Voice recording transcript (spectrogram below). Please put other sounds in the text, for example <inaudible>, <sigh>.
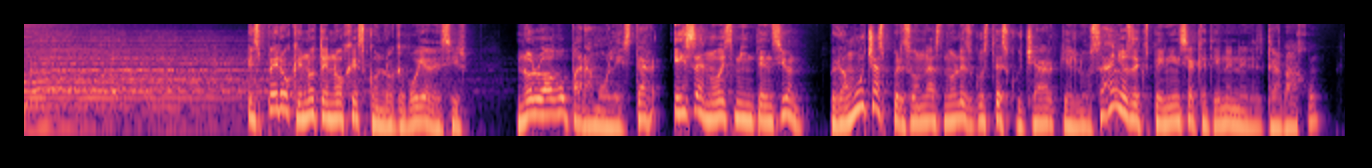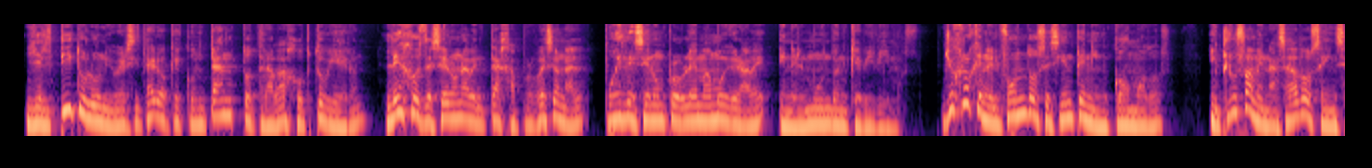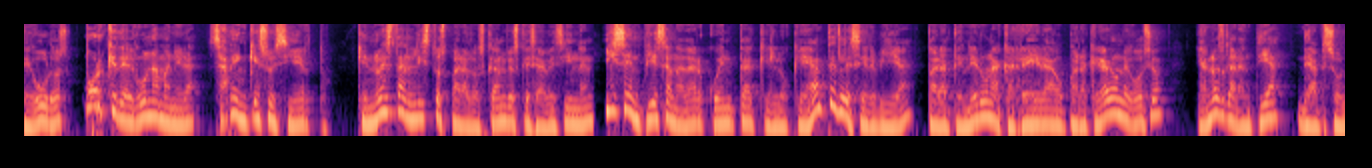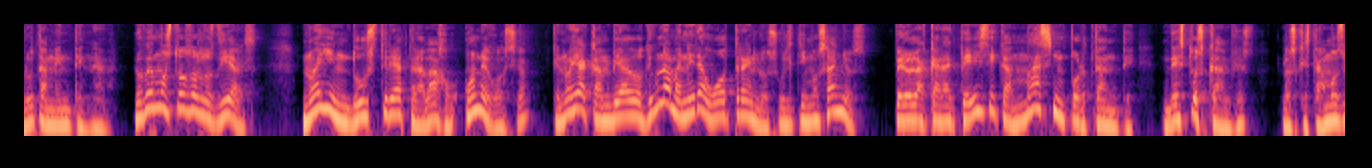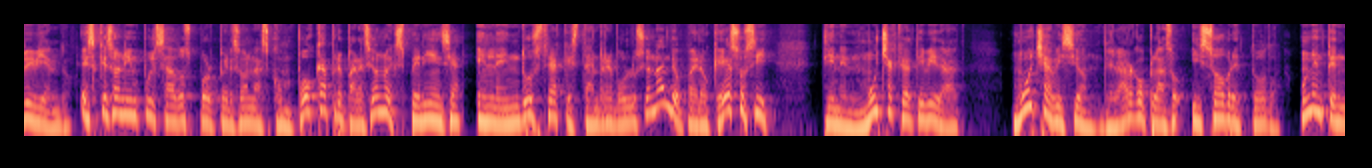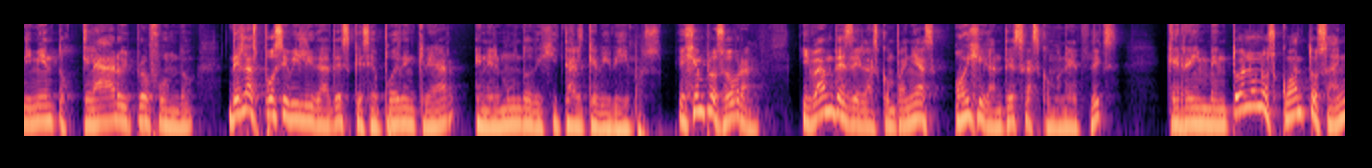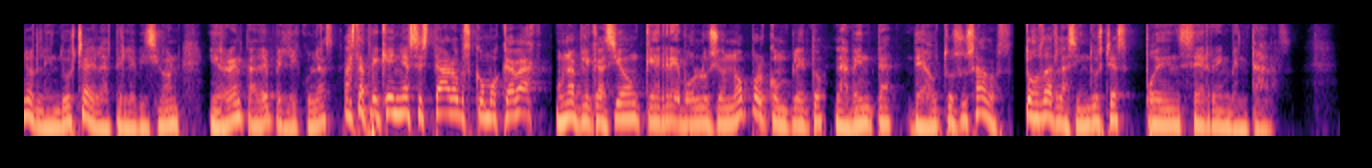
Espero que no te enojes con lo que voy a decir. No lo hago para molestar, esa no es mi intención. Pero a muchas personas no les gusta escuchar que los años de experiencia que tienen en el trabajo y el título universitario que con tanto trabajo obtuvieron, lejos de ser una ventaja profesional, puede ser un problema muy grave en el mundo en que vivimos. Yo creo que en el fondo se sienten incómodos, incluso amenazados e inseguros, porque de alguna manera saben que eso es cierto, que no están listos para los cambios que se avecinan y se empiezan a dar cuenta que lo que antes les servía para tener una carrera o para crear un negocio ya no es garantía de absolutamente nada. Lo vemos todos los días. No hay industria, trabajo o negocio que no haya cambiado de una manera u otra en los últimos años. Pero la característica más importante de estos cambios, los que estamos viviendo, es que son impulsados por personas con poca preparación o experiencia en la industria que están revolucionando, pero que eso sí, tienen mucha creatividad, mucha visión de largo plazo y sobre todo un entendimiento claro y profundo de las posibilidades que se pueden crear en el mundo digital que vivimos. Ejemplos sobran y van desde las compañías hoy gigantescas como Netflix, que reinventó en unos cuantos años la industria de la televisión y renta de películas, hasta pequeñas startups como Kavak, una aplicación que revolucionó por completo la venta de autos usados. Todas las industrias pueden ser reinventadas.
